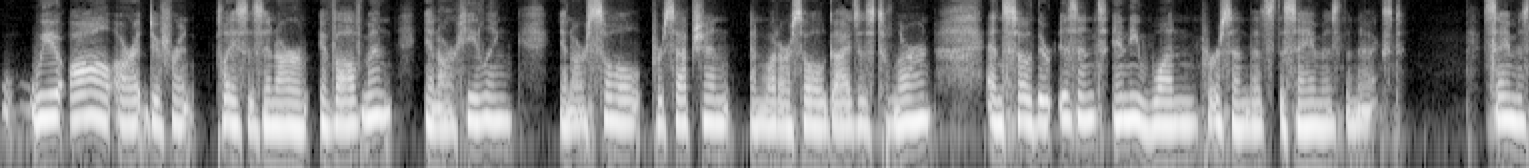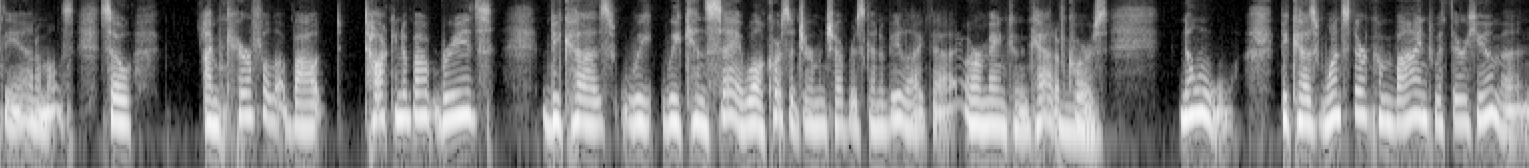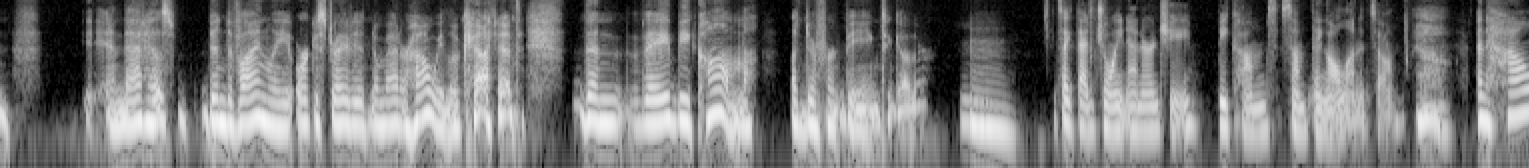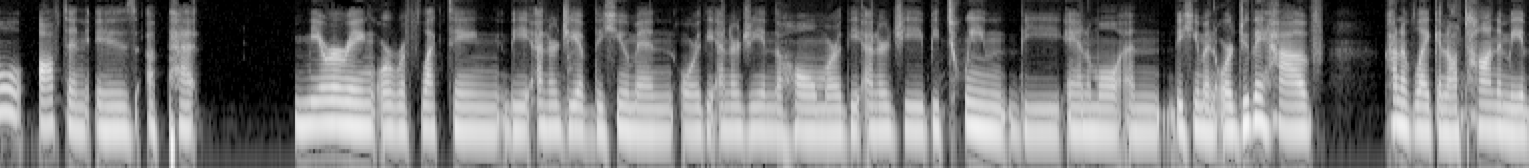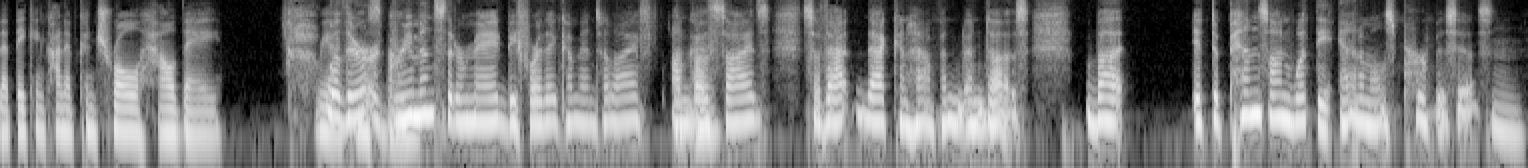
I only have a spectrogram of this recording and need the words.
We all are at different places in our involvement, in our healing, in our soul perception, and what our soul guides us to learn. And so there isn't any one person that's the same as the next, same as the animals. So I'm careful about talking about breeds because we we can say, well, of course, a German Shepherd is going to be like that, or a Maine Coon cat, of mm. course. No, because once they're combined with their human, and that has been divinely orchestrated, no matter how we look at it, then they become a different being together. Mm. It's like that joint energy becomes something all on its own. Yeah. And how often is a pet mirroring or reflecting the energy of the human or the energy in the home or the energy between the animal and the human? Or do they have kind of like an autonomy that they can kind of control how they well, there are agreements that are made before they come into life on okay. both sides, so that that can happen and does, but it depends on what the animal's purpose is. Mm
